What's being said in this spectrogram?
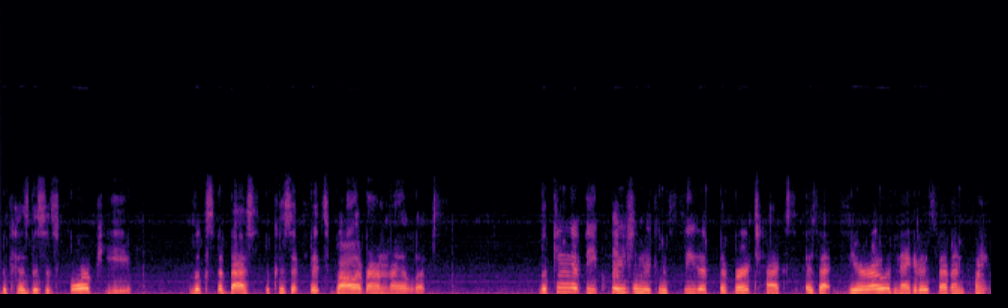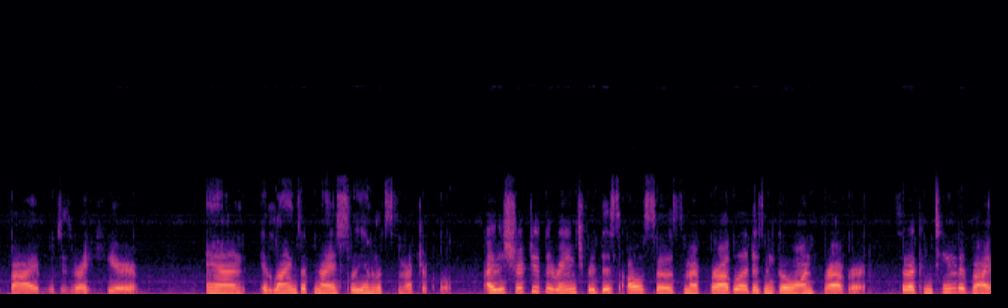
because this is 4p, looks the best because it fits well around my ellipse. Looking at the equation, we can see that the vertex is at 0, negative 7.5, which is right here, and it lines up nicely and looks symmetrical. I restricted the range for this also so my parabola doesn't go on forever, so I contained the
